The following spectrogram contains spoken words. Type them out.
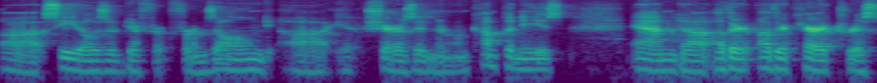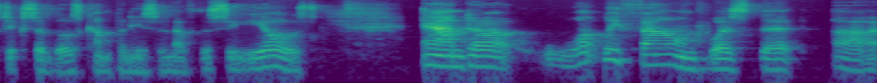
uh, CEOs of different firms owned uh, shares in their own companies, and uh, other other characteristics of those companies and of the CEOs. And uh, what we found was that uh,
